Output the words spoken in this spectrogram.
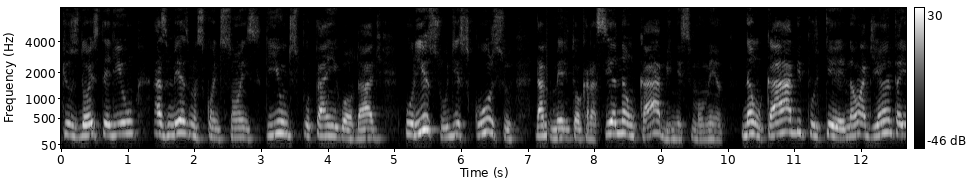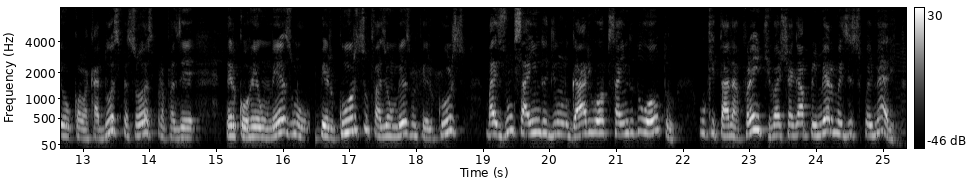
que os dois teriam as mesmas condições, que iam disputar em igualdade. Por isso, o discurso da meritocracia não cabe nesse momento. Não cabe porque não adianta eu colocar duas pessoas para fazer percorrer o mesmo percurso, fazer o mesmo percurso, mas um saindo de um lugar e o outro saindo do outro. O que está na frente vai chegar primeiro, mas isso foi mérito.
